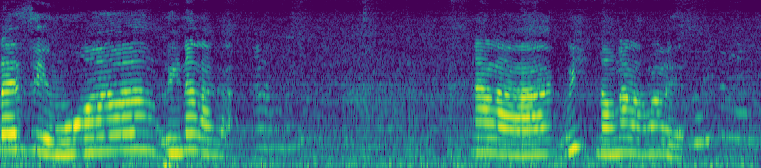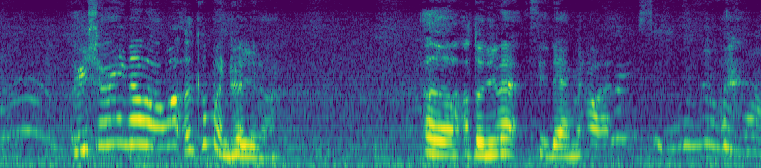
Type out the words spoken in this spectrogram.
ได้สีม่วง อุ้ยน่ารักอะ น่ารัก อุ้ยน้องน่ารักมากเลย อุ้ยใช่น่ารักมากเออก็เหมือนเธออยู่นะ เออเอาตัวนี้แหละสีแดงไม่เท่าไหร่สีม่วงเนี่ยว่ะ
